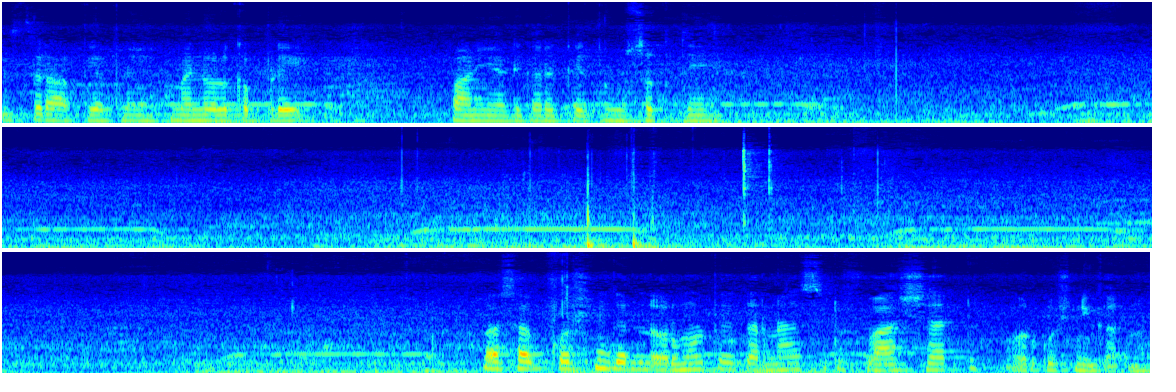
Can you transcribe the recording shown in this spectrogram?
इस तरह आप अपने मैनुअल कपड़े पानी ऐड करके धो सकते हैं। बस अब कुछ नहीं करना नॉर्मल पे करना है, सिर्फ़ वाश शर्ट और कुछ नहीं करना।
